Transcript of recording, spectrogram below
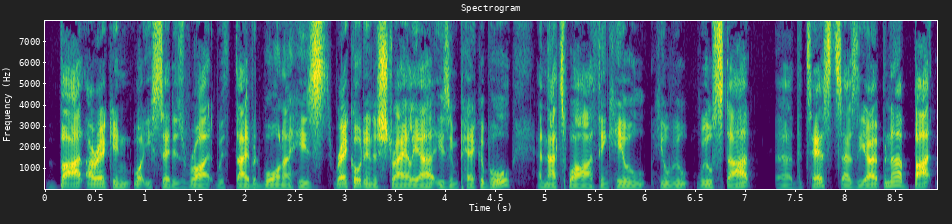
But I reckon what you said is right with David Warner. His record in Australia is impeccable, and that's why I think he'll he'll will start uh, the tests as the opener. But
